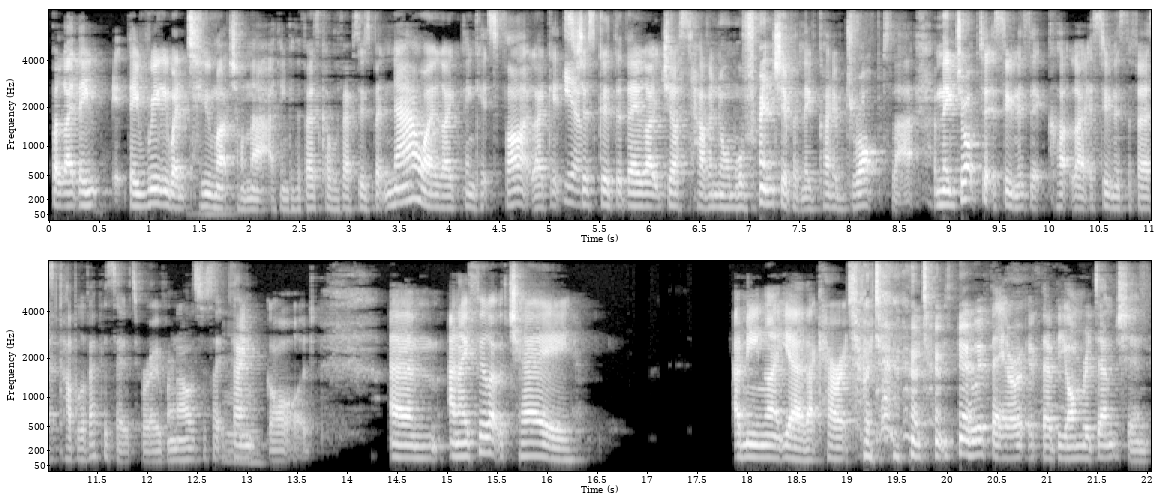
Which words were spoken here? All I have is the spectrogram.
But like they they really went too much on that, I think, in the first couple of episodes. But now I like think it's fine. Like it's Yeah. just good that they like just have a normal friendship and they've kind of dropped that. And they dropped it as soon as it cut like as soon as the first couple of episodes were over. And I was just like, thank God. Um, and I feel like with Che, I mean, like, yeah, that character. I don't, I don't know if they are if they're beyond redemption,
